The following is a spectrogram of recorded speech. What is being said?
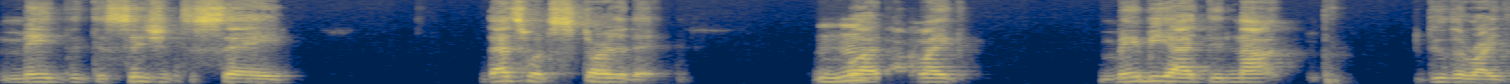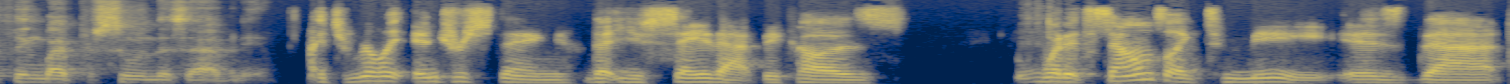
made the decision to say, that's what started it. Mm-hmm. But I'm like, maybe I did not do the right thing by pursuing this avenue. It's really interesting that you say that because what it sounds like to me is that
